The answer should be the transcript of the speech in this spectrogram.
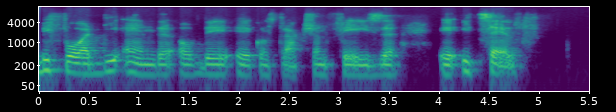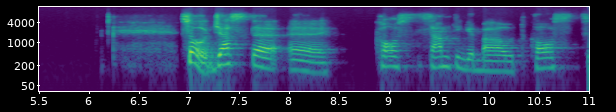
before the end of the uh, construction phase uh, itself. So just uh, uh, cost, something about costs,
